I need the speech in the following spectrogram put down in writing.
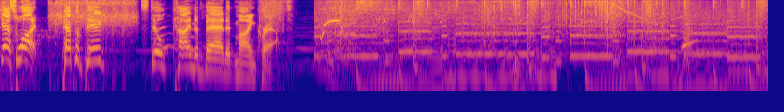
Guess what? Peppa Pig still kind of bad at Minecraft.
